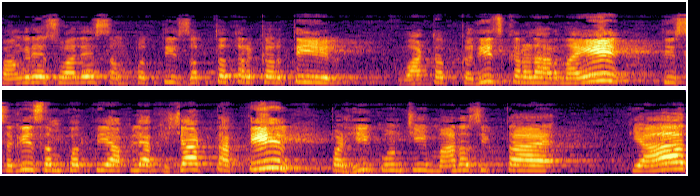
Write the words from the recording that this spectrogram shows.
काँग्रेसवाले संपत्ती जप्त तर करतील. वाटप कधीच करणार नाही. ती सगळी संपत्ती आपल्या खिशात टाकतील. पण ही कोणची मानसिकता आहे? की आज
